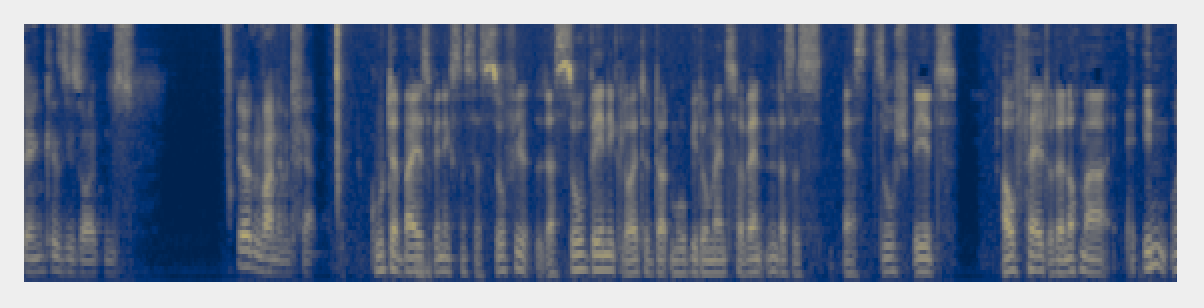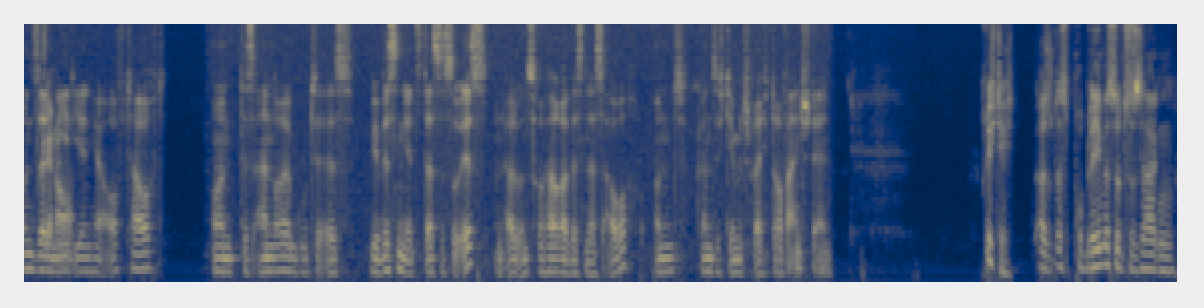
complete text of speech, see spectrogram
denke, sie sollten es irgendwann entfernen. Gut dabei ist wenigstens, dass so viel, dass so wenig Leute dort Mobi-Domains verwenden, dass es erst so spät auffällt oder nochmal in unseren genau. Medien hier auftaucht. Und das andere Gute ist, wir wissen jetzt, dass es so ist und alle unsere Hörer wissen das auch und können sich dementsprechend darauf einstellen. Richtig. Also das Problem ist sozusagen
